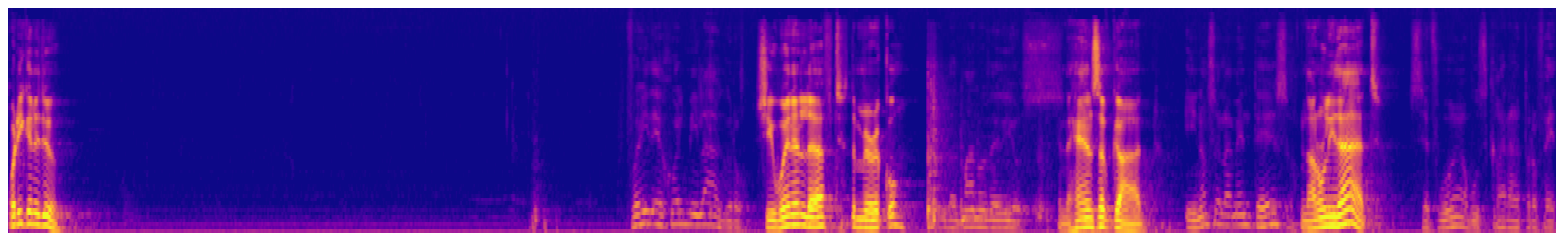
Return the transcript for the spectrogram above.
What are you going to do? Fue y dejó el milagro She went and left the miracle las manos de Dios. In the hands of God. Y no solamente eso, Not only that, se fue a buscar al profeta.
